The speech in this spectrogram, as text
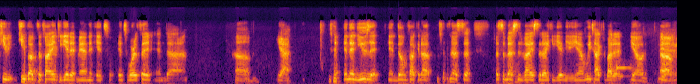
keep keep up the fight to get it, man. It, it's it's worth it, and uh, um, yeah, and then use it and don't fuck it up. that's the that's the best advice that I can give you. You know, we talked about it. You know, um,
